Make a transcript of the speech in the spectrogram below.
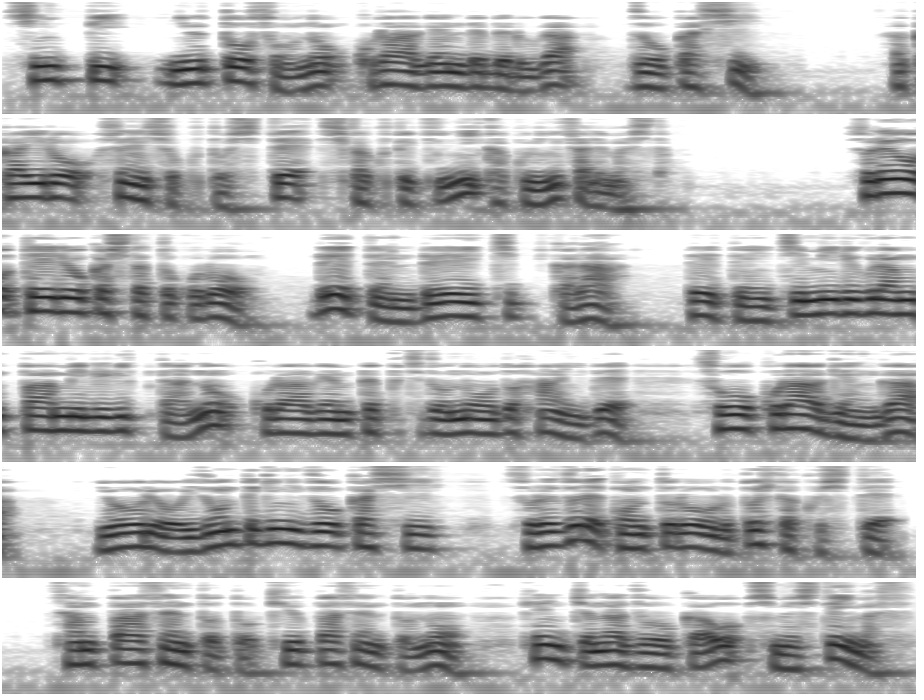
神秘乳頭層のコラーゲンレベルが増加し、赤色染色として視覚的に確認されました。それを定量化したところ、0.01から 0.1mg パーミリリッターのコラーゲンペプチド濃度範囲で、総コラーゲンが容量依存的に増加し、それぞれコントロールと比較して3%と9%の顕著な増加を示しています。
